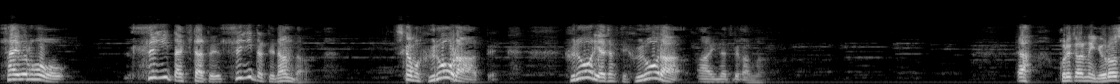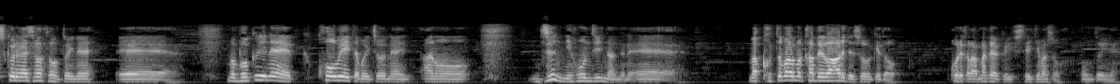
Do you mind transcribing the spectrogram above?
最後の方、過ぎた来たって、過ぎたってなんだ？しかもフローラーって。フローリアじゃなくてフローラーになってるからな。あ、これからね、よろしくお願いします、本当にね。ええー、まあ、僕ね、こう見えても一応ね、あの、純日本人なんでね、ええー、まあ、言葉の壁はあるでしょうけど、これから仲良くしていきましょう。本当にね。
